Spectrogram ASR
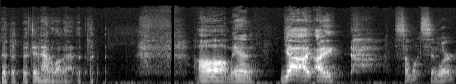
didn't have a lot of that. Oh man, yeah, I, I somewhat similar.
